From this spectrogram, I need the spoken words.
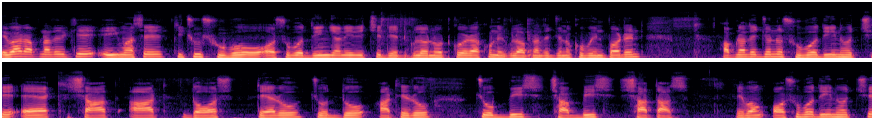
এবার আপনাদেরকে এই মাসে কিছু শুভ ও অশুভ দিন জানিয়ে দিচ্ছি। ডেটগুলো নোট করে রাখুন, এগুলো আপনাদের জন্য খুব ইম্পর্টেন্ট আপনাদের জন্য শুভ দিন হচ্ছে এক, সাত, আট, দশ, তেরো, চোদ্দ, আঠেরো, চব্বিশ, ছাব্বিশ, সাতাশ। এবং অশুভ দিন হচ্ছে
